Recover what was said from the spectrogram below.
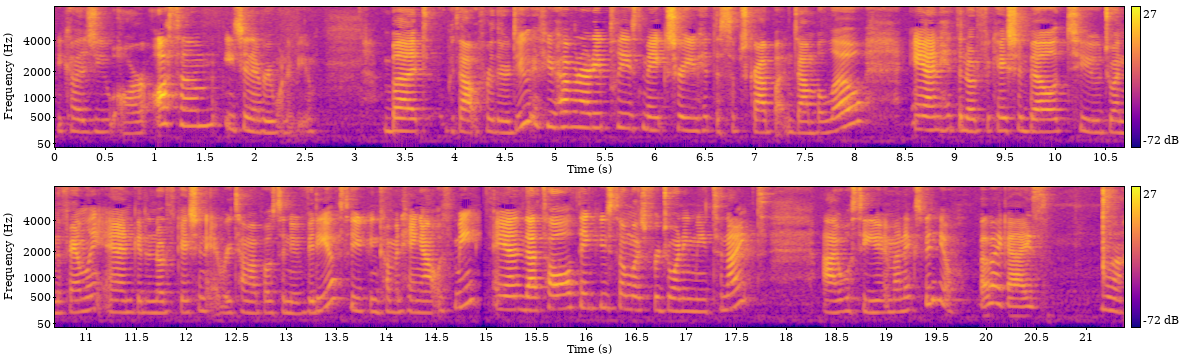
because you are awesome each and every one of you. But without further ado, if you haven't already, please make sure you hit the subscribe button down below and hit the notification bell to join the family and get a notification every time I post a new video so you can come and hang out with me. And that's all. Thank you so much for joining me tonight. I will see you in my next video. Bye-bye, guys. Mwah.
